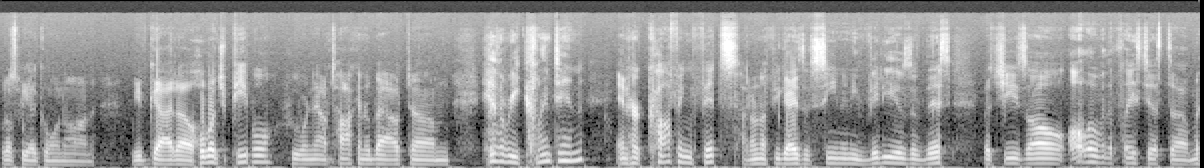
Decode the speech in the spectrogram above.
What else we got going on? We've got a whole bunch of people who are now talking about um, Hillary Clinton and her coughing fits. I don't know if you guys have seen any videos of this, but she's all all over the place, just um,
